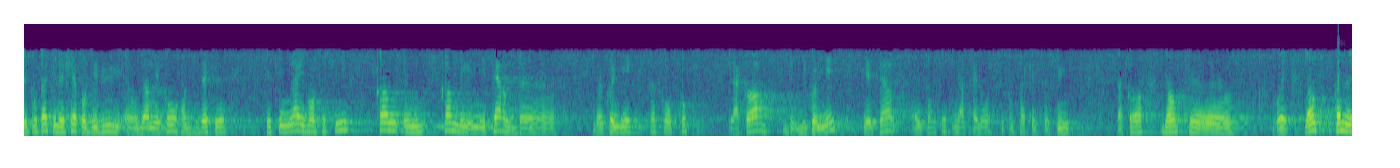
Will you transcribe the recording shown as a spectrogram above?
C'est pour ça que le chef, au début, au dernier cours, on disait que ces signes-là, ils vont se suivre comme, comme les, les perles d'un collier. Lorsqu'on coupe la corde du collier, les perles, elles sont toutes une après l'autre, c'est comme ça qu'elles se suivent. D'accord? Donc, euh, oui. Donc, comme le,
